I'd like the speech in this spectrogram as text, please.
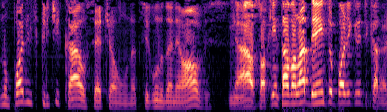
não pode criticar o 7x1, né? Segundo o Daniel Alves. Não, só quem tava lá dentro pode criticar. Acho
